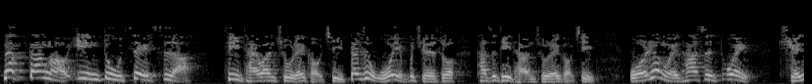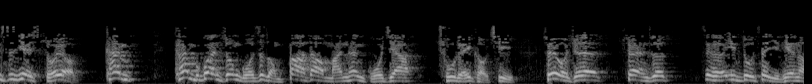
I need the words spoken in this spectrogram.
那刚好印度这次啊替台湾出了一口气，但是我也不觉得说他是替台湾出了一口气，我认为他是为全世界所有看看不惯中国这种霸道蛮横国家出了一口气。所以我觉得，虽然说这个印度这几天呢，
